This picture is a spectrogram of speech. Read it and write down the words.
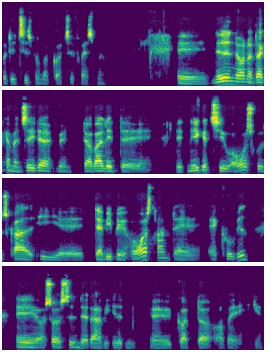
på det tidspunkt var godt tilfreds med. Øh, nedenunder, der kan man se, der, men der var lidt, øh, lidt negativ overskudsgrad, i, øh, da vi blev hårdest ramt af, af covid, øh, og så siden da, der har vi hævet den øh, godt deroppe af igen.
